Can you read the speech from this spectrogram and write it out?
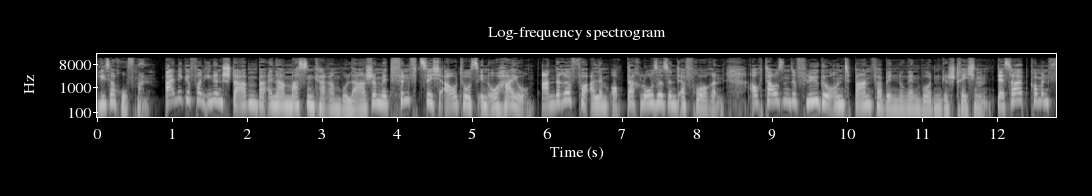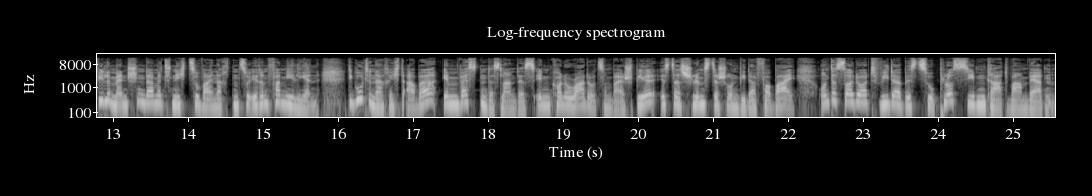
Lisa Hofmann. Einige von ihnen starben bei einer Massenkarambolage mit 50 Autos in Ohio. Andere, vor allem Obdachlose, sind erfroren. Auch tausende Flüge und Bahnverbindungen wurden gestrichen. Deshalb kommen viele Menschen damit nicht zu Weihnachten zu ihren Familien. Die gute Nachricht aber, im Westen des Landes, in Colorado zum Beispiel, ist das Schlimmste schon wieder vorbei. Und es soll dort wieder bis zu plus sieben Grad warm werden.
